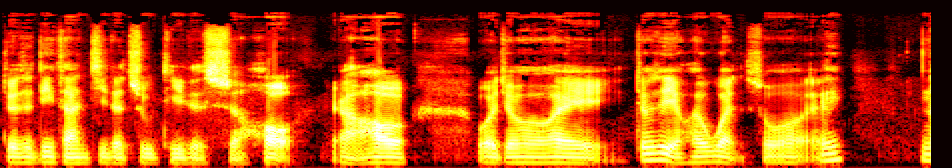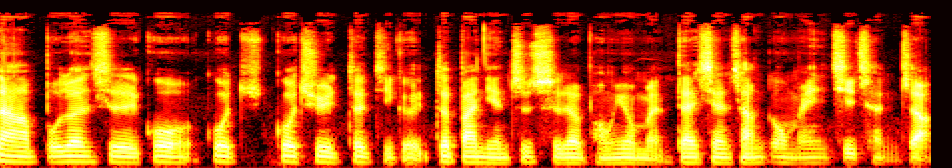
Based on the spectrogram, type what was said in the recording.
就是第三季的主题的时候，然后我就会就是也会问说，哎。那不论是过过去过去这几个这半年支持的朋友们，在线上跟我们一起成长，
